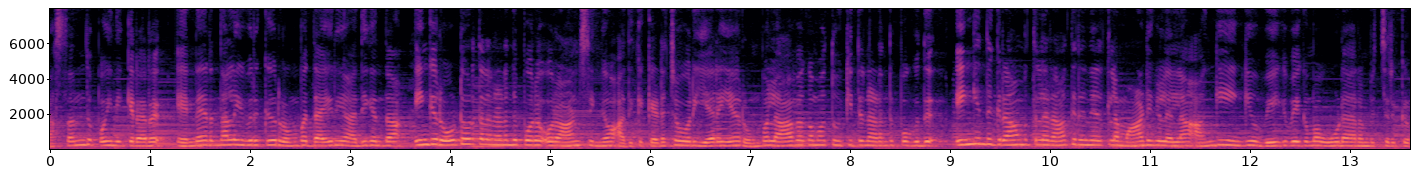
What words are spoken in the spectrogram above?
அசந்து போய் நிற்கிறாரு என்ன இருந்தாலும் இவருக்கு ரொம்ப தைரியம் அதிகம் தான் இங்கே ரோட்டோரத்தில் நடந்து போகிற ஒரு ஆண் சிங்கம் அதுக்கு கிடைச்ச ஒரு இறையை ரொம்ப லாவகமாக தூக்கிட்டு நடந்து போகுது. இங்கே இந்த கிராமத்தில் ராத்திரி நேரத்தில் மாடுகள் எல்லாம் அங்கேயும் இங்கேயும் வேக வேகமாக ஓட ஆரம்பிச்சிருக்கு.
